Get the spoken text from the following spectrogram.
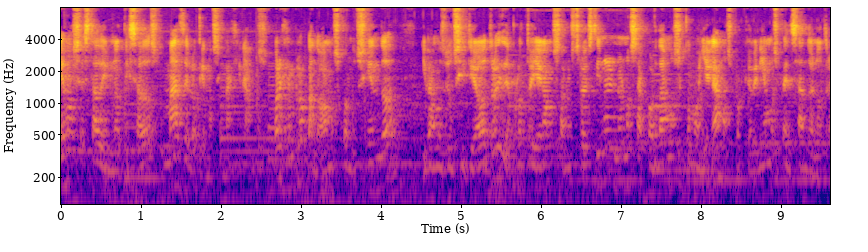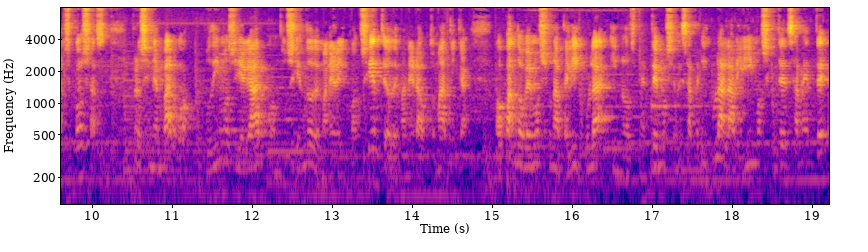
hemos estado hipnotizados más de lo que nos imaginamos. Por ejemplo, cuando vamos conduciendo y vamos de un sitio a otro y de pronto llegamos a nuestro destino y no nos acordamos cómo llegamos porque veníamos pensando en otras cosas. Pero sin embargo, pudimos llegar conduciendo de manera inconsciente o de manera automática. O cuando vemos una película y nos metemos en esa película, la vivimos intensamente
